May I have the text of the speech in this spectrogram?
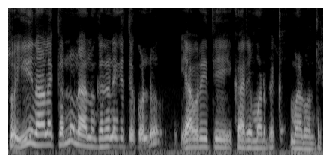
ಸೊ ಈ ನಾಲ್ಕನ್ನು ನಾನು ಗಣನೆಗೆ ತಗೊಂಡು ಯಾವ ರೀತಿ ಕಾರ್ಯ ಮಾಡಬೇಕು ಮಾಡುವಂತ ಕೆಲಸ.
